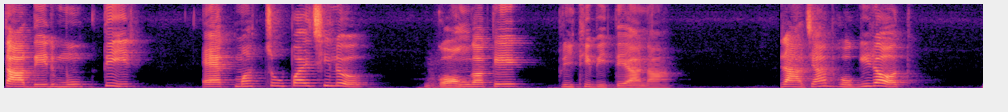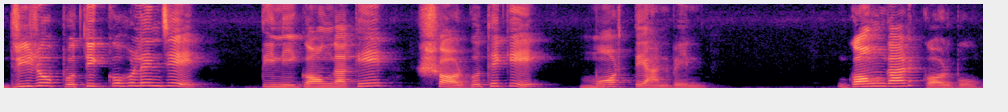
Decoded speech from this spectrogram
তাদের মুক্তির একমাত্র উপায় ছিল গঙ্গাকে পৃথিবীতে আনা। রাজা ভগীরথ দৃঢ় প্রতিজ্ঞ হলেন যে তিনি গঙ্গাকে স্বর্গ থেকে মর্তে আনবেন। গঙ্গার গর্ব।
